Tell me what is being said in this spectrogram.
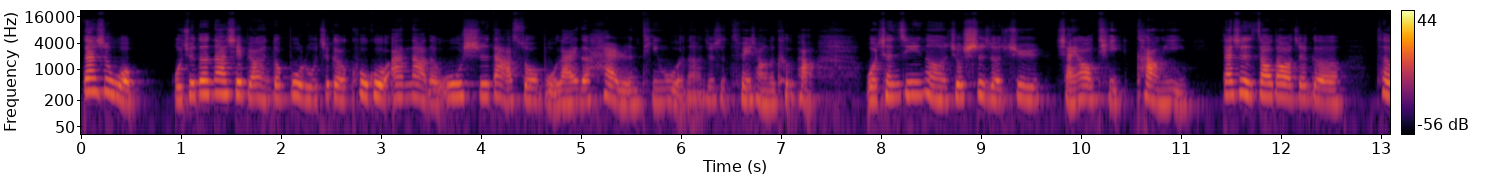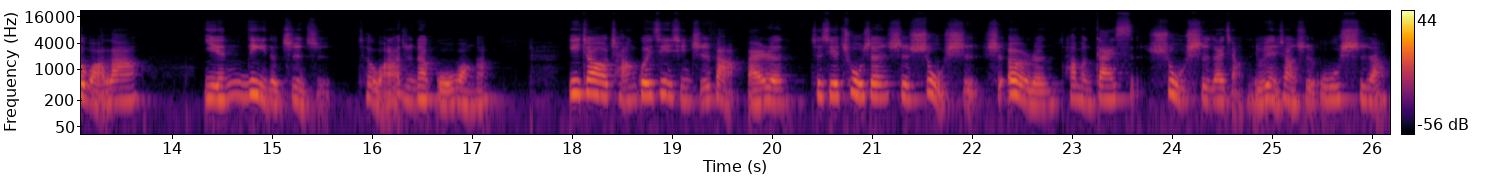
但是我我觉得那些表演都不如这个库库安娜的巫师大搜捕来的骇人听闻啊，就是非常的可怕。我曾经呢就试着去想要提抗议，但是遭到这个特瓦拉严厉的制止。特瓦拉就是那国王啊，依照常规进行执法，白人这些畜生是术士，是恶人，他们该死。术士在讲，有点像是巫师啊。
